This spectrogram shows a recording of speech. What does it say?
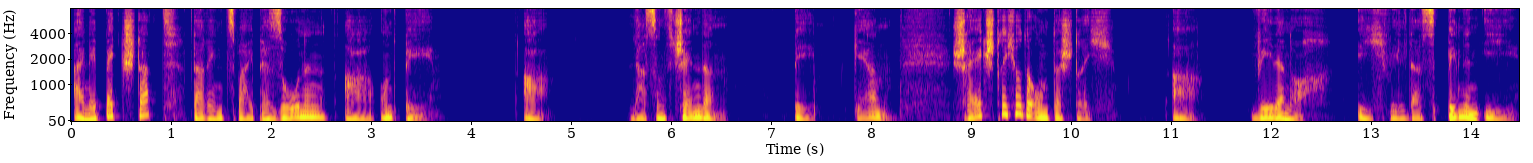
Eine Bettstadt, darin zwei Personen A und B. A. Lass uns gendern. B. Gern. Schrägstrich oder Unterstrich? A. Weder noch. Ich will das Binnen-I.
